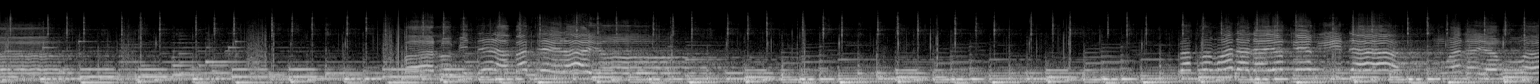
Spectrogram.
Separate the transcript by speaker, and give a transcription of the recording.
Speaker 1: Mwana ya ruwa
